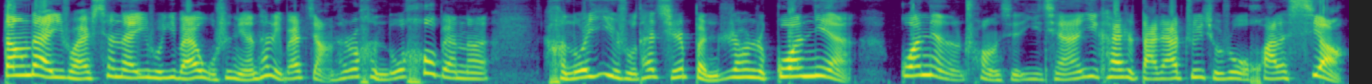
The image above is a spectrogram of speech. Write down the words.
当代艺术还是现代艺术一百五十年》，它里边讲，他说很多后边的。很多艺术，它其实本质上是观念、观念的创新。以前一开始大家追求说我画的像，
